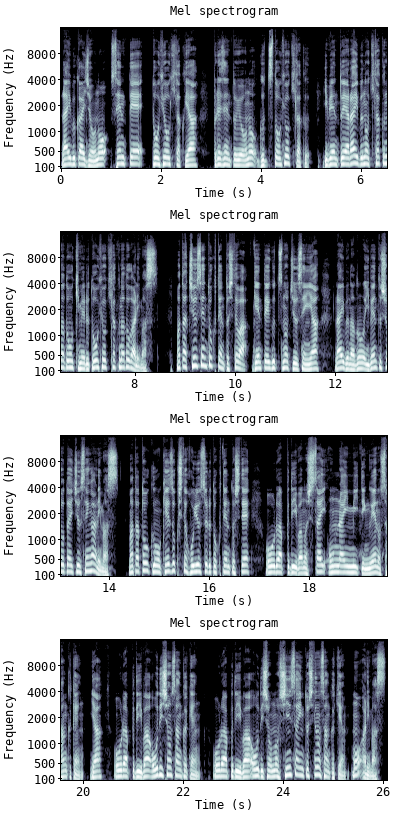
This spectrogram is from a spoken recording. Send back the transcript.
ライブ会場の選定投票企画や、プレゼント用のグッズ投票企画、イベントやライブの企画などを決める投票企画などがあります。また、抽選特典としては、限定グッズの抽選や、ライブなどのイベント招待抽選があります。またトークンを継続して保有する特典として、オールアップディーバの主催オンラインミーティングへの参加権や、オールアップディーバオーディション参加権、オールアップディーバオーディションの審査員としての参加権もあります。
